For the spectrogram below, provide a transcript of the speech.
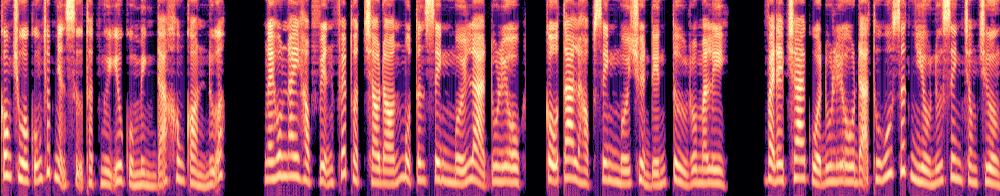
Công chúa cũng chấp nhận sự thật người yêu của mình đã không còn nữa. Ngày hôm nay học viện phép thuật chào đón một tân sinh mới là Dulio, cậu ta là học sinh mới chuyển đến từ Romali. Vẻ đẹp trai của Dulio đã thu hút rất nhiều nữ sinh trong trường,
